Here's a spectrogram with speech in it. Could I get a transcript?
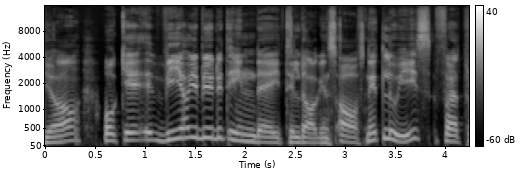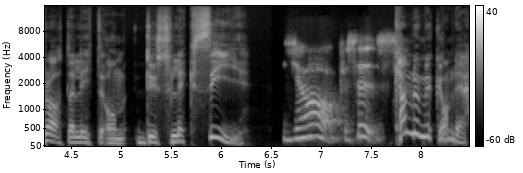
Ja, och eh, vi har ju bjudit in dig till dagens avsnitt, Louise, för att prata lite om dyslexi. Ja, precis. Kan du mycket om det?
